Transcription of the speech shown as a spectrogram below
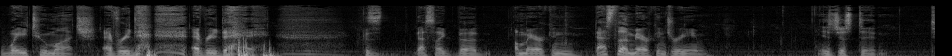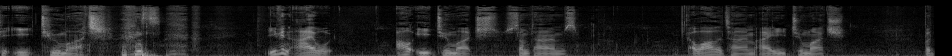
way too much every day every day cuz that's like the American that's the American dream is just to to eat too much. even I will I'll eat too much sometimes. A lot of the time I eat too much. But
